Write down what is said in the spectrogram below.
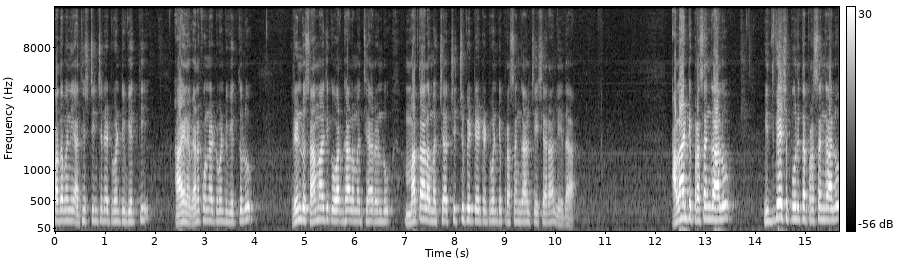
పదవిని అధిష్ఠించినటువంటి వ్యక్తి ఆయన వెనకున్నటువంటి వ్యక్తులు రెండు సామాజిక వర్గాల మధ్య రెండు మతాల మధ్య చిచ్చు పెట్టేటటువంటి ప్రసంగాలు చేశారా లేదా? అలాంటి ప్రసంగాలు విద్వేషపూరిత ప్రసంగాలు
